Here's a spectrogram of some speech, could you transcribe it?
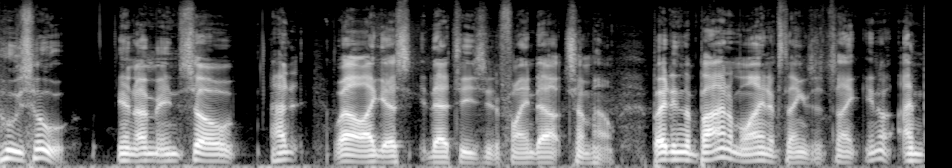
who's who. You know what I mean? So, how well, I guess that's easy to find out somehow. But in the bottom line of things, it's like, you know, I'm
